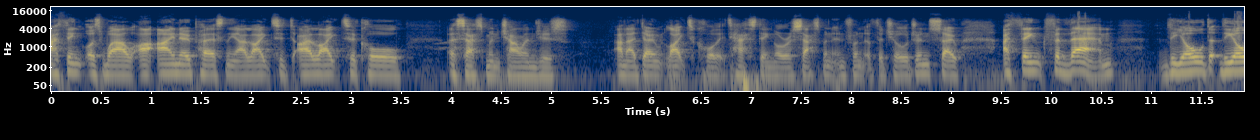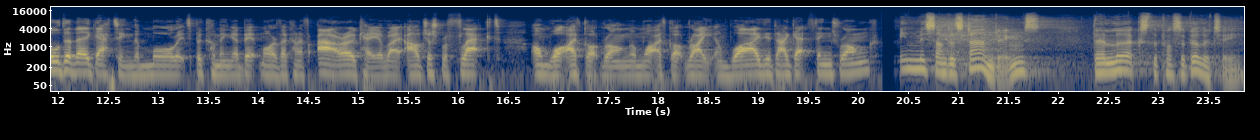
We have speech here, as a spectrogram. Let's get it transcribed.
I think as well, I, I know personally, I like to I like to call assessment challenges and I don't like to call it testing or assessment in front of the children. So I think for them, the older the older they're getting, the more it's becoming a bit more of a kind of ah okay right I'll just reflect on what I've got wrong and what I've got right and why did I get things wrong. In misunderstandings, there lurks the possibility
